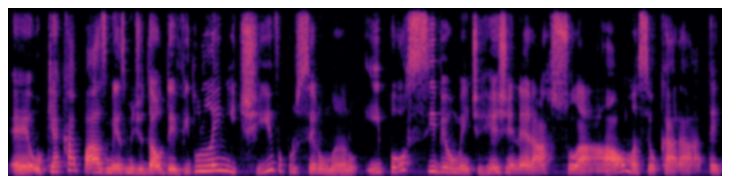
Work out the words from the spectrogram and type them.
é o que é capaz mesmo de dar o devido lenitivo para o ser humano e possivelmente regenerar sua alma, seu caráter,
